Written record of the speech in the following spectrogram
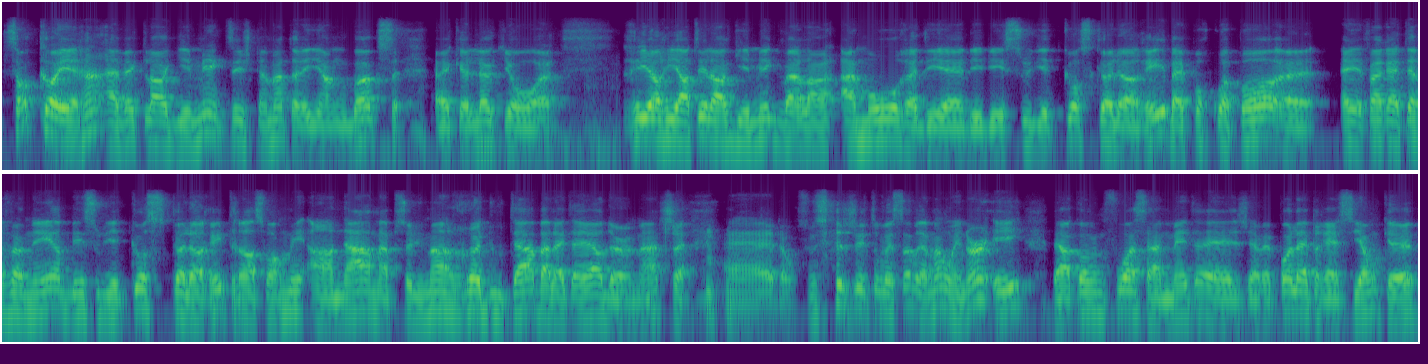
sont cohérents avec leur gimmick. Justement, tu as les Young Bucks euh, que là, qui ont euh, réorienté leur gimmick vers leur amour des, euh, des, souliers de course colorés. Ben, pourquoi pas faire intervenir des souliers de course colorés transformés en armes absolument redoutables à l'intérieur d'un match. donc, j'ai trouvé ça vraiment winner. Et ben, encore une fois, ça j'avais pas l'impression que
